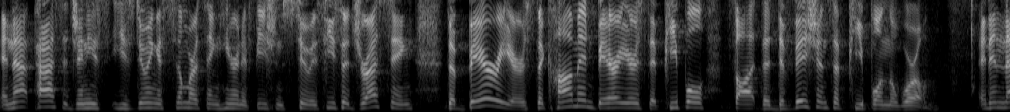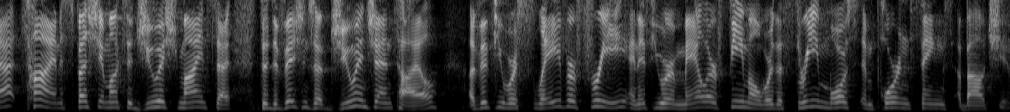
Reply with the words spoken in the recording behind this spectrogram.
in that passage, and he's, he's doing a similar thing here in Ephesians 2, is he's addressing the barriers, the common barriers that people thought, the divisions of people in the world. And in that time, especially amongst a Jewish mindset, the divisions of Jew and Gentile, of if you were slave or free, and if you were male or female, were the three most important things about you.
